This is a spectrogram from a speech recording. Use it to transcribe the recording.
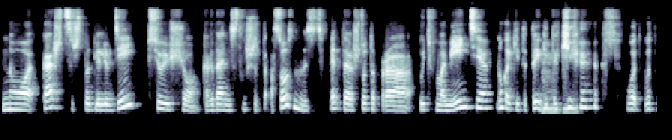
но кажется, что для людей все еще, когда они слышат осознанность, это что-то про быть в моменте, ну какие-то теги mm-hmm. такие. вот, вот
